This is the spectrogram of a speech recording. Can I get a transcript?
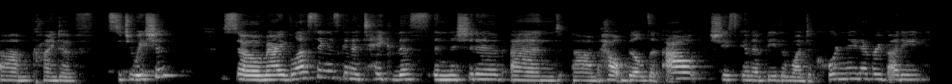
um, kind of situation. So Mary Blessing is going to take this initiative and um, help build it out. She's going to be the one to coordinate everybody.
